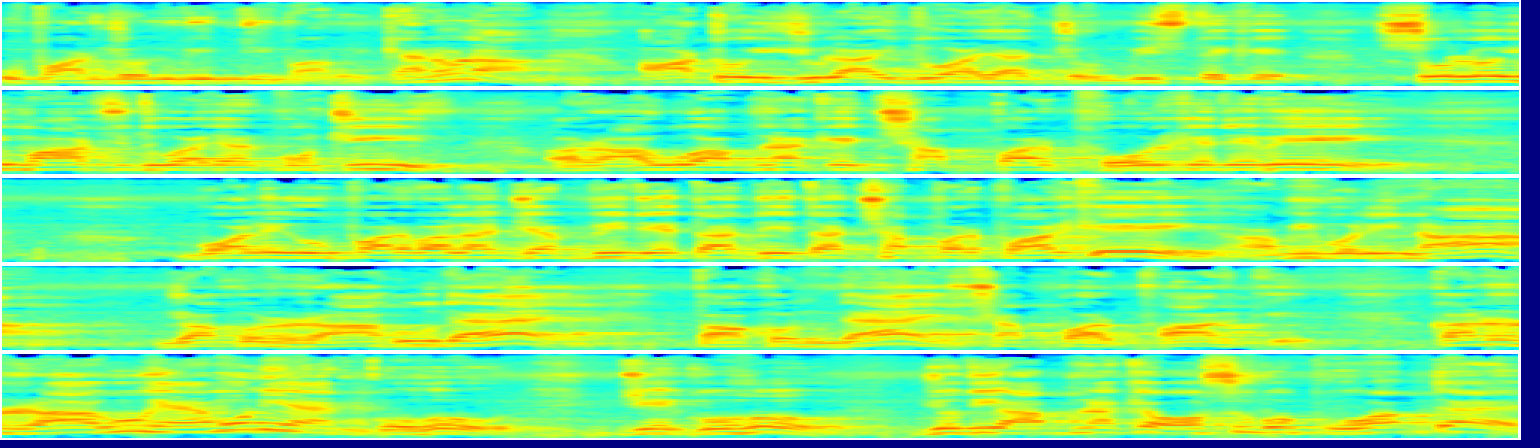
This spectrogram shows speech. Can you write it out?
উপার্জন বৃদ্ধি পাবে। কেননা, আটই জুলাই দু হাজার চব্বিশ থেকে ষোলোই মার্চ দু হাজার পঁচিশ রাহু আপনাকে ছাপ্পার ফোরকে দেবে। বলে উপরওয়ালা জব ভি দেতা দেতা ছাপ্পার পারকে? আমি বলি না, যখন রাহু দেয় তখন দেয় ছাপ্পার ফারকে। কারণ রাহু এমনই এক গ্রহ, যে গ্রহ যদি আপনাকে অশুভ প্রভাব দেয়,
